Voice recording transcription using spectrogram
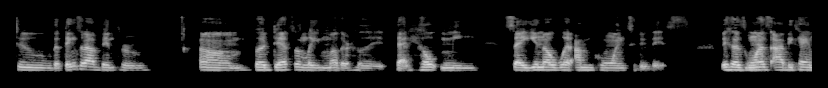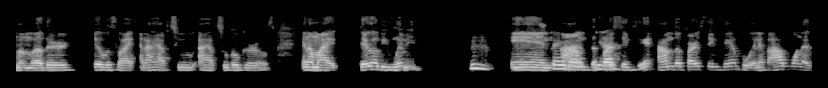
to the things that I've been through, um, but definitely motherhood that helped me say, you know what, I'm going to do this. Because yeah. once I became a mother, it was like, and I have two, I have two little girls, and I'm like, they're gonna be women. Mm-hmm. And Straight I'm up, the yeah. first example. I'm the first example. And if I want to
